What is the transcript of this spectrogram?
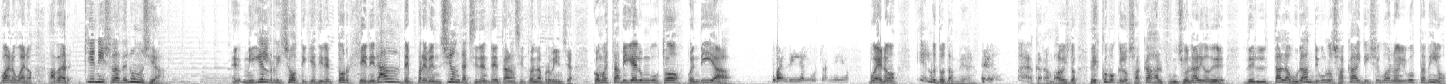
Bueno, bueno, a ver, ¿quién hizo la denuncia? Eh, Miguel Risotti, que es director general de prevención de accidentes de tránsito en la provincia. ¿Cómo está Miguel? Un gusto. Buen día. Buen día, el gusto es mío. Bueno, y el nuestro también. Ah, caramba, ¿visto? es como que lo sacás al funcionario de, del tal laburando y vos lo sacás y te dice, bueno, el gusto es mío.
